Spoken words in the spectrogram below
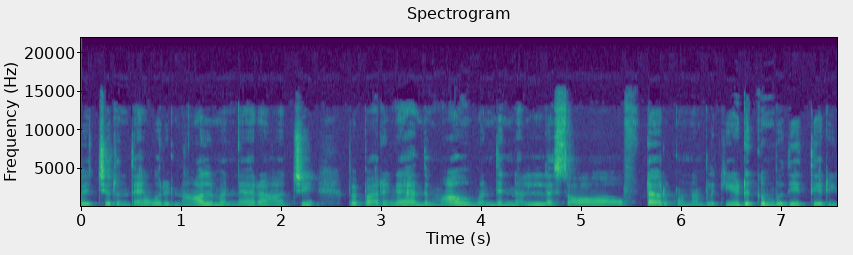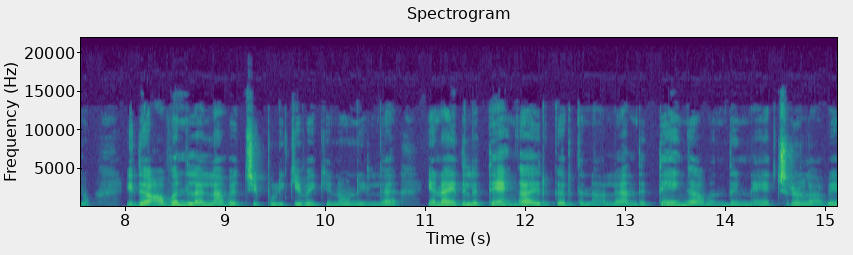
வச்சுருந்தேன். ஒரு நாலு மணி நேரம் ஆச்சு. இப்போ பாருங்கள் அந்த மாவு வந்து நல்ல சாஃப்டாக இருக்கும். நம்மளுக்கு எடுக்கும்போதே தெரியும். இது அவன்லலாம் வச்சு புளிக்க வைக்கணும்னு இல்லை. ஏன்னா இதில் தேங்காய் இருக்கிறதுனால அந்த தேங்காய் வந்து நேச்சுரலாகவே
